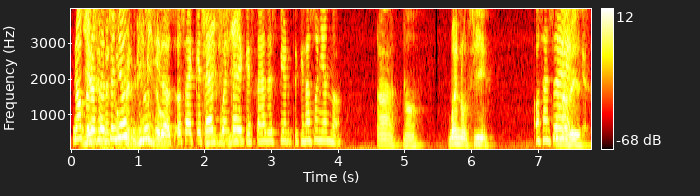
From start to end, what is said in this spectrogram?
No, pero o sea, sueños lúcidos, o sea, que te Sí, das sí, cuenta sí. de que estás despierto, que estás soñando. Ah, no. Bueno, sí, O sea, eso una de- vez.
